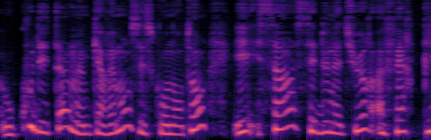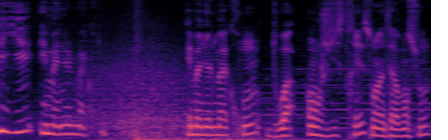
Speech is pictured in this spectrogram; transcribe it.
au coup d'État même carrément, c'est ce qu'on entend. Et ça, c'est de nature à faire plier Emmanuel Macron. Emmanuel Macron doit enregistrer son intervention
